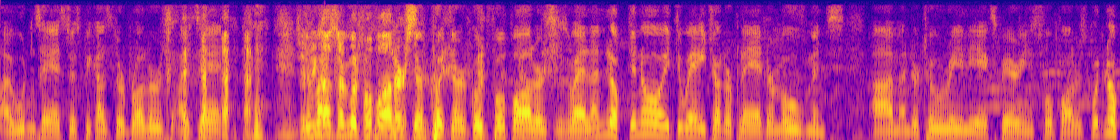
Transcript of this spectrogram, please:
I wouldn't say it's just because they're brothers. I'd say Just because they're good footballers. they're good. They're good footballers as well. And look, they know the way each other play, their movements, um, and they're two really experienced footballers. But look,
